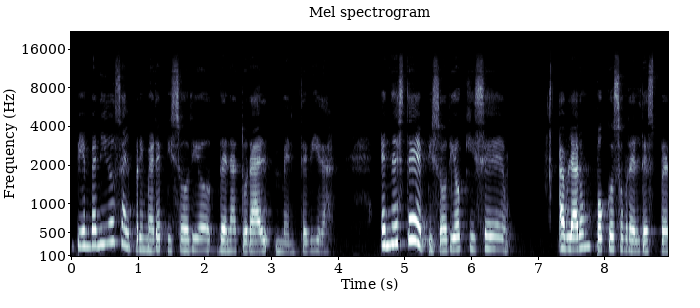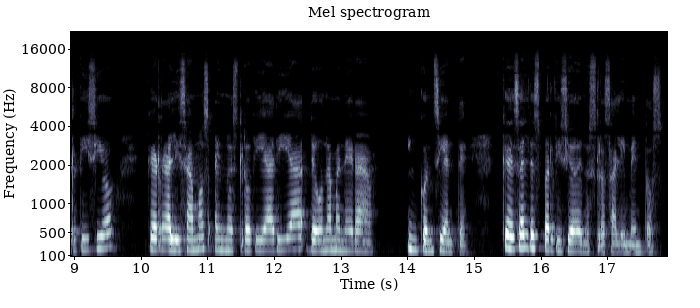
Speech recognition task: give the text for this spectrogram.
Bienvenidos al primer episodio de Naturalmente Vida. En este episodio quise hablar un poco sobre el desperdicio que realizamos en nuestro día a día de una manera inconsciente, que es el desperdicio de nuestros alimentos.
